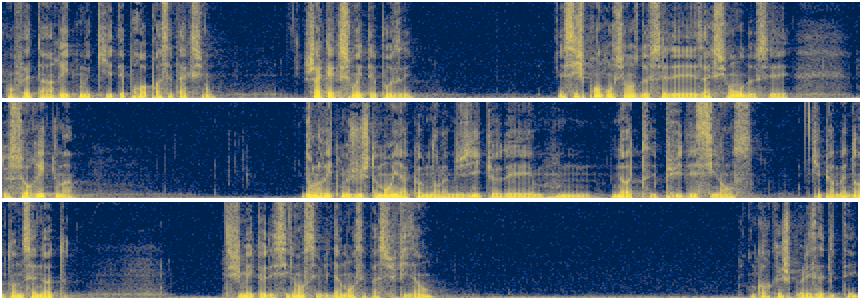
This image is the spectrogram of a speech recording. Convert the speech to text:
en fait un rythme qui était propre à cette action. Chaque action était posée. Et si je prends conscience de ces actions, de, ce rythme, dans le rythme, justement, il y a comme dans la musique des notes et puis des silences qui permettent d'entendre ces notes. Si je mets que des silences, évidemment, c'est pas suffisant. Encore que je peux les habiter.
